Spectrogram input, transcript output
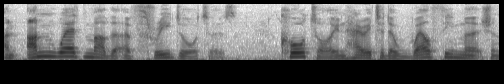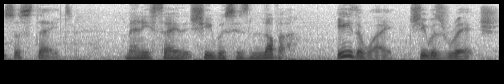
An unwed mother of three daughters, Courtoy inherited a wealthy merchant's estate. Many say that she was his lover. Either way, she was rich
